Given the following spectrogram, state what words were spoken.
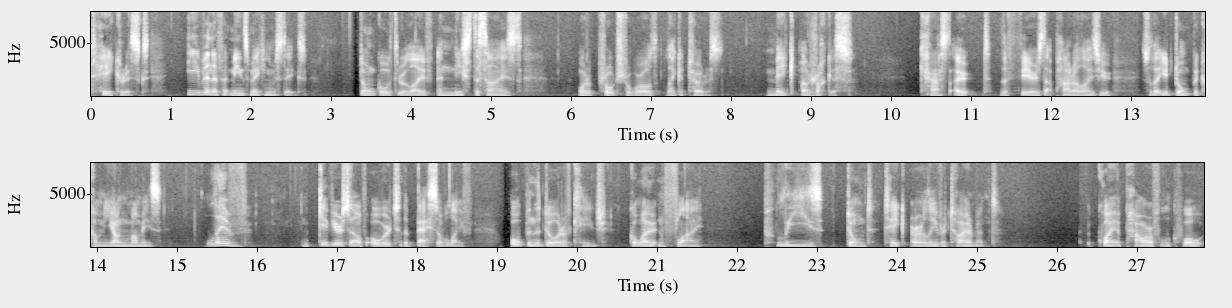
Take risks, even if it means making mistakes. Don't go through life anesthetized or approach the world like a tourist. Make a ruckus. Cast out the fears that paralyze you so that you don't become young mummies. Live. Give yourself over to the best of life. Open the door of cage. Go out and fly. Please don't take early retirement. quite a powerful quote.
